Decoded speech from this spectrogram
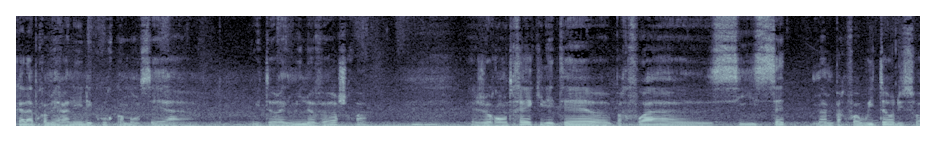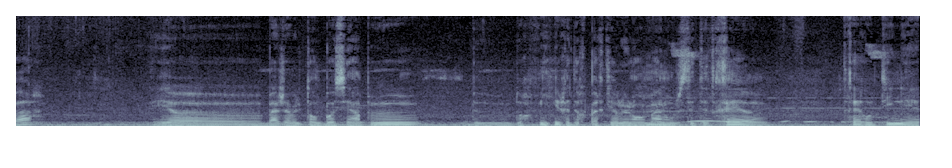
cas la première année, les cours commençaient à 8h30, 9h, je crois. Et je rentrais qu'il était euh, parfois 6, euh, 7, même parfois 8 h du soir. Et euh, bah, j'avais le temps de bosser un peu, de dormir et de repartir le lendemain. Donc c'était très, très routine. Et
